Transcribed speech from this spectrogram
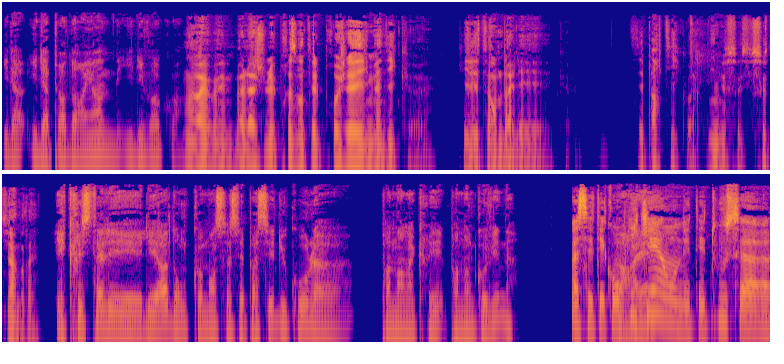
il, a, il a peur de rien, il y va, quoi. Ouais, ouais. Bah là, je lui ai présenté le projet, et il m'a dit qu'il était emballé, et c'est parti, quoi. Il nous sou- soutiendrait. Et Christelle et Léa, donc, comment ça s'est passé, du coup, là, pendant la pendant le Covid? Bah, c'était compliqué, Pareil. hein, on était tous euh,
